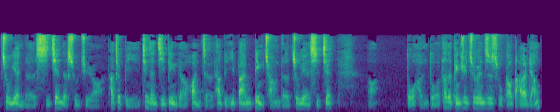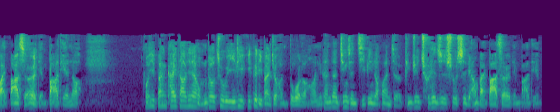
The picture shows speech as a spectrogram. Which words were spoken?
住院的时间的数据啊，它就比精神疾病的患者，他比一般病床的住院时间啊。多很多，他的平均住院日数高达了两百八十二点八天哦。我一般开刀，现在我们都住一例一个礼拜就很多了哈。你看，但精神疾病的患者平均住院日数是两百八十二点八天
